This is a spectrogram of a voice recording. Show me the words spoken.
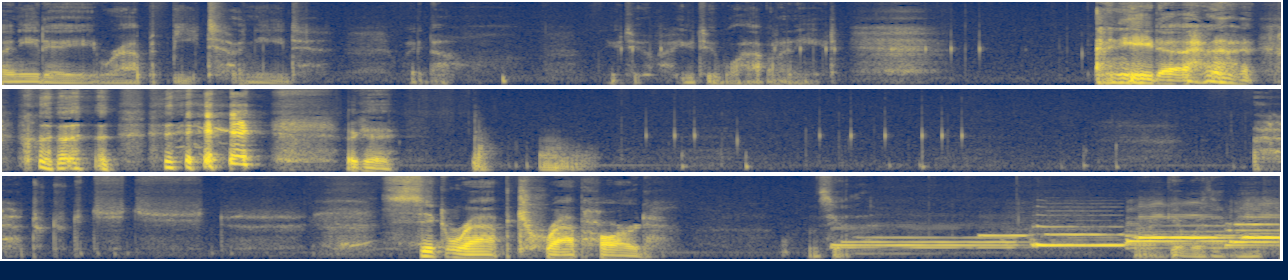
I need a rap beat. I need. Wait, no. YouTube. YouTube will have what I need. I need. Uh, okay. Sick rap, trap hard. Let's see. Get with it, man.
